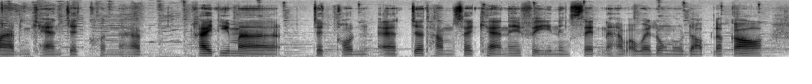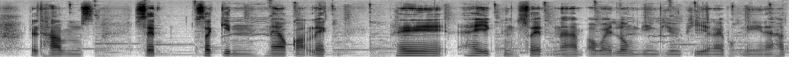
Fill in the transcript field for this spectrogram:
มาเป็นแคน 7 คนนะครับ ใครที่มา 7 คนแอดจะทำเซตแคนให้ฟรี 1 เซตนะครับ เอาไว้ลงโนดอปแล้วก็จะทำเซตสกินแนวเกาะเหล็ก ให้ให้อีกหนึ่งเซตนะครับ เอาไว้ลงยิง PVP อะไรพวกนี้นะครับ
